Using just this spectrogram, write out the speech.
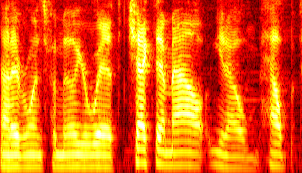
Not everyone's familiar with. Check them out. You know, help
